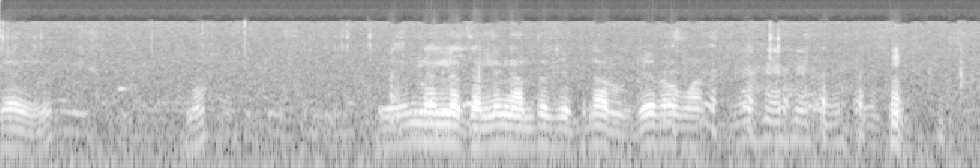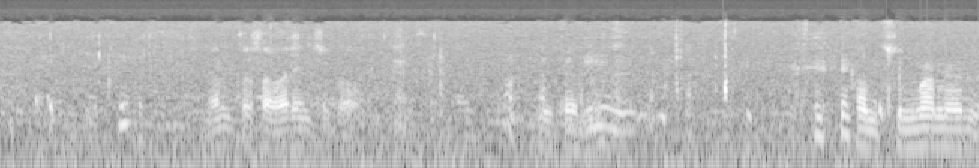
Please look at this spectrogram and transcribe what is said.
Yeah. ఏం లేదు తల్లి ఇంకా అంతా చెప్పినారు ఏదో ఎంతో సవరించుకో. అంతే. అంత సినిమా లేదు.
